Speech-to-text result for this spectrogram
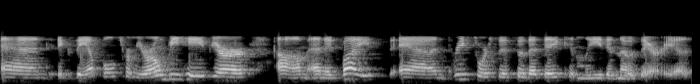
and examples from your own behavior um, and advice and resources so that they can lead in those areas.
